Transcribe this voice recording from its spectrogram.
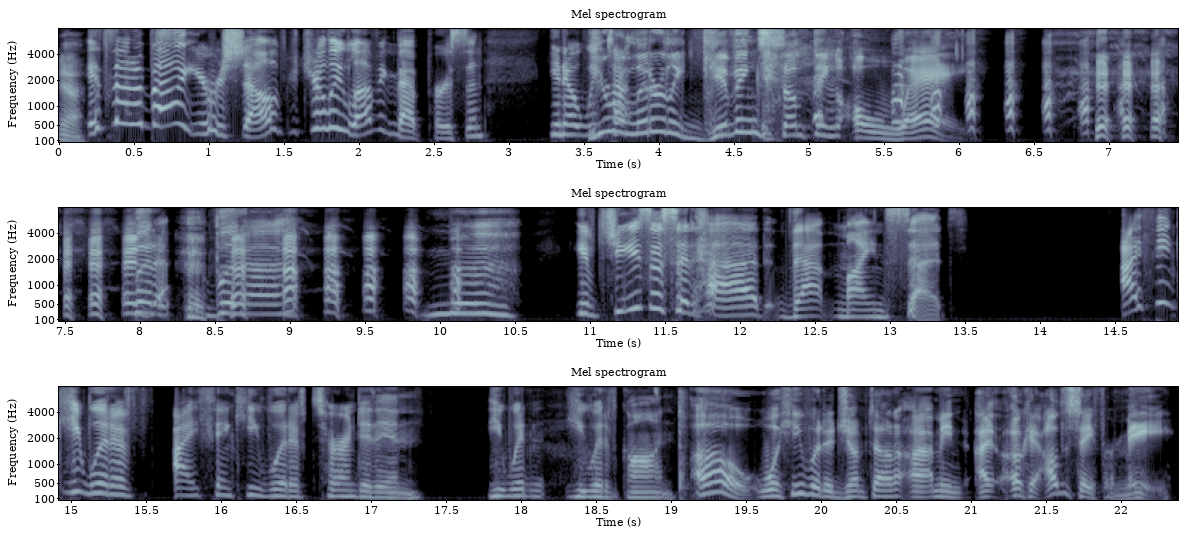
Yeah. It's not about you, Rochelle. If you're truly loving that person, you know we You're talk, literally giving something away. but but uh, if Jesus had had that mindset, I think he would have. I think he would have turned it in. He wouldn't. He would have gone. Oh, well, he would have jumped down. I mean, I, okay, I'll just say for me,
